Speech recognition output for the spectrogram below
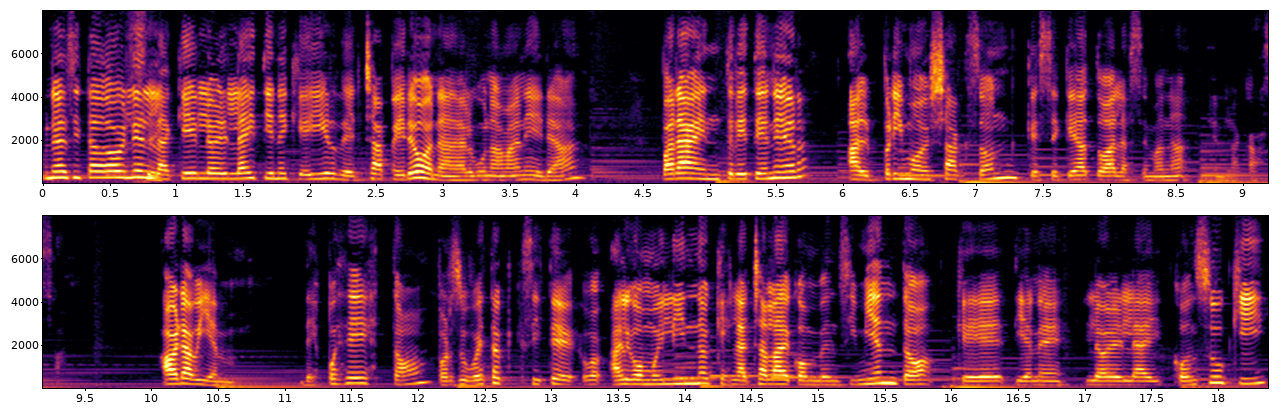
Una cita doble Sí. en la que Lorelai tiene que ir de chaperona de alguna manera para entretener al primo de Jackson que se queda toda la semana en la casa. Ahora bien, después de esto, por supuesto que existe algo muy lindo que es la charla de convencimiento que tiene Lorelai con Suki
